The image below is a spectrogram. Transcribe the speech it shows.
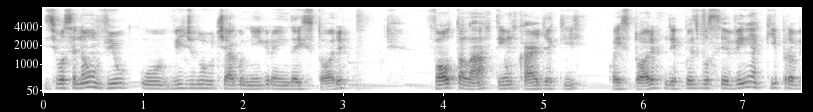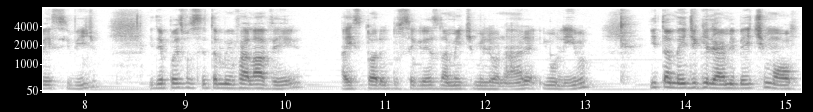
E se você não viu o vídeo do Thiago Negro ainda a história, volta lá, tem um card aqui com a história. Depois você vem aqui para ver esse vídeo. E depois você também vai lá ver a história dos segredos da mente milionária e o livro. E também de Guilherme Beitimol,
